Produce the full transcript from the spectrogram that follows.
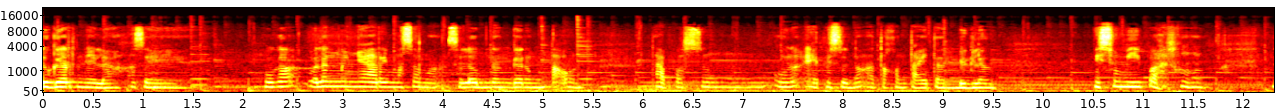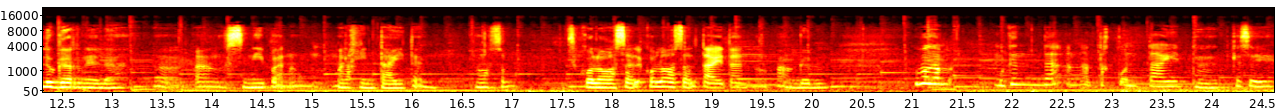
lugar nila kasi wala, walang nangyari masama sa loob ng ganong taon tapos, yung unang episode ng Attack on Titan, biglang may sumipa ng lugar nila. Uh, parang sinipa ng malaking titan. No? So, si Colossal, Colossal Titan, no? parang ganun. Kumbaga, maganda ang Attack on Titan kasi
